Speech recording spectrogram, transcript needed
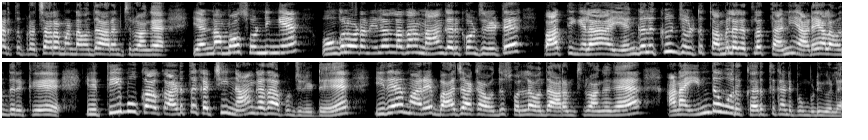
அடுத்து பிரச்சாரம் பண்ண வந்து ஆரம்பிச்சிருவாங்க. என்னமோ சொன்னீங்க உங்களோட நிழல்ல தான் நாங்க இருக்கோம்னு சொல்லிட்டு பாத்தீங்களா? எங்களுக்குன்னு சொல்லிட்டு தமிழகத்துல தனி அடையாளம் வந்திருக்கு. இனி திமுகவுக்கு அடுத்த கட்சி நாங்க தான் அப்படின்னு சொல்லிட்டு இதே மாதிரி பாஜக வந்து சொல்ல வந்து ஆரம்பிச்சிருவாங்க ஆனா இந்த ஒரு கருத்து கணிப்பு முடிவுல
